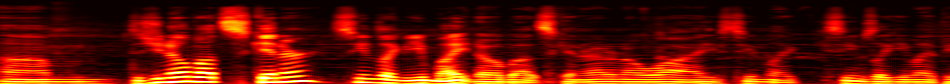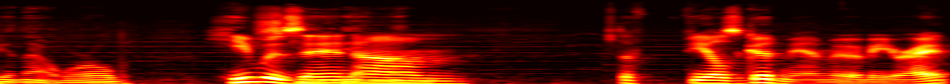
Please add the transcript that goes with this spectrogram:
Um, did you know about Skinner? Seems like you might know about Skinner. I don't know why. He seemed like he seems like he might be in that world. He was in um, the Feels Good Man movie, right?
